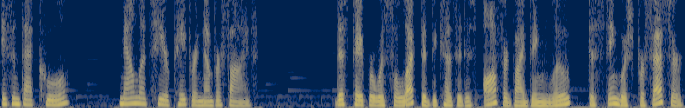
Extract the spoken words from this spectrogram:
Isn't that cool? Now let's hear paper number 5. This paper was selected because it is authored by Bing Liu, Distinguished Professor,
